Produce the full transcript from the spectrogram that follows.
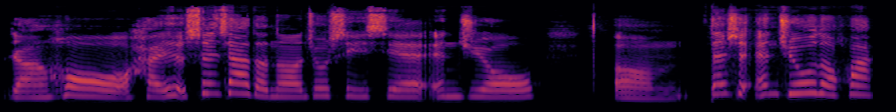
然后还剩下的呢，就是一些 NGO，嗯，但是 NGO 的话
